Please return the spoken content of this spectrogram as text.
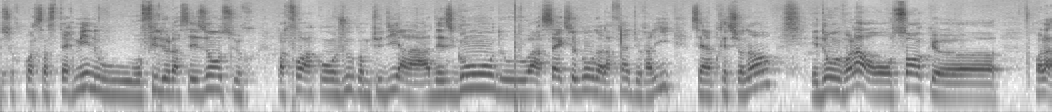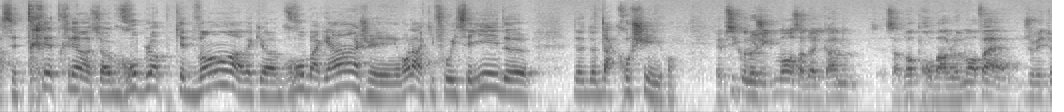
sur quoi ça se termine ou au fil de la saison, sur parfois quand on joue, comme tu dis, à, des secondes ou à 5 secondes à la fin du rallye, c'est impressionnant. Et donc voilà, on sent que euh, voilà, c'est très très c'est un gros bloc qui est devant avec un gros bagage et voilà qu'il faut essayer de d'accrocher. Et psychologiquement, ça doit être quand même, ça doit probablement, enfin, je vais, te,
